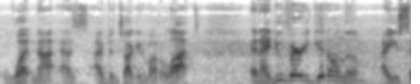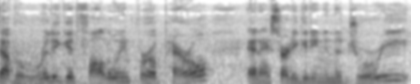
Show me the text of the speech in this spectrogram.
Whatnot, as I've been talking about a lot. And I do very good on them. I used to have a really good following for apparel and I started getting into jewelry.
